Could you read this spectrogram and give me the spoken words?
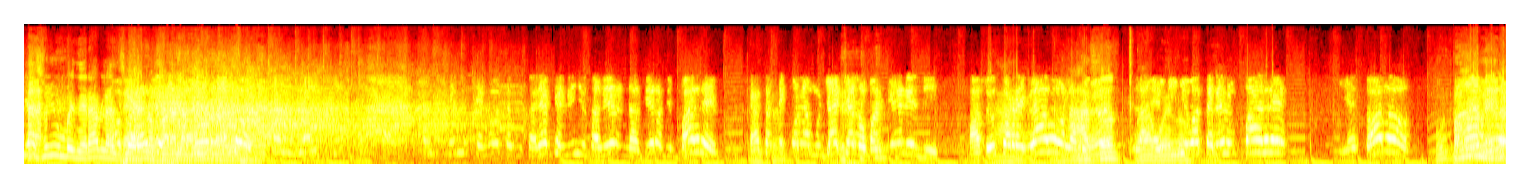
Ya soy un venerable anciano para la morra, que no te gustaría que el niño saliera, naciera sin padre. Cásate con la muchacha, lo mantienes y asunto arreglado. La señora- asunto- la- ah, el bueno. niño va a tener un padre y es todo. Un No, padre me- bien me-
